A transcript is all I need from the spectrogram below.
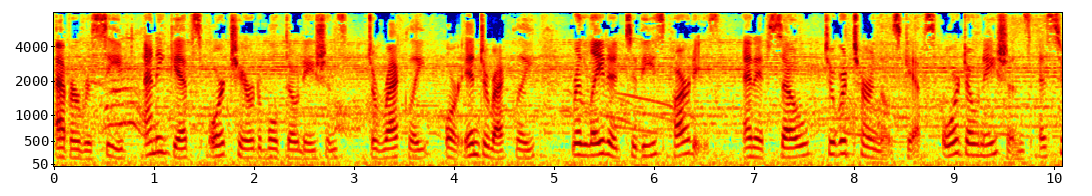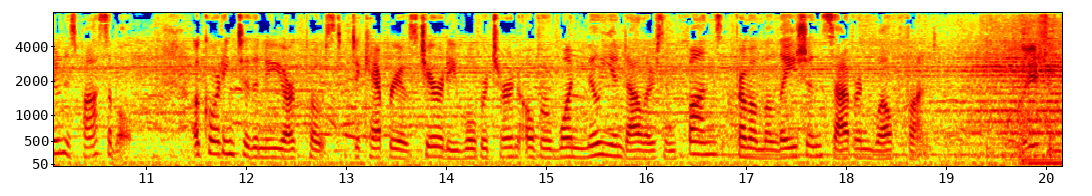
ever received any gifts or charitable donations directly or indirectly related to these parties, and if so, to return those gifts or donations as soon as possible. According to the New York Post, DiCaprio's charity will return over $1 million in funds from a Malaysian sovereign wealth fund. Malaysian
